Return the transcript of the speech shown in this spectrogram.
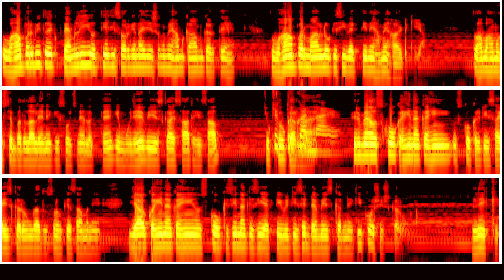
तो वहाँ पर भी तो एक फैमिली ही होती है जिस ऑर्गेनाइजेशन में हम काम करते हैं। तो वहाँ पर मान लो किसी व्यक्ति ने हमें हर्ट किया तो अब हम उससे बदला लेने की सोचने लगते हैं कि मुझे भी इसका साथ हिसाब चुकतू करना, करना है। है। फिर मैं उसको कहीं ना कहीं उसको क्रिटिसाइज करूँगा दूसरों के सामने या कहीं ना कहीं उसको किसी ना किसी एक्टिविटी से डैमेज करने की कोशिश करूँगा। लेकिन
